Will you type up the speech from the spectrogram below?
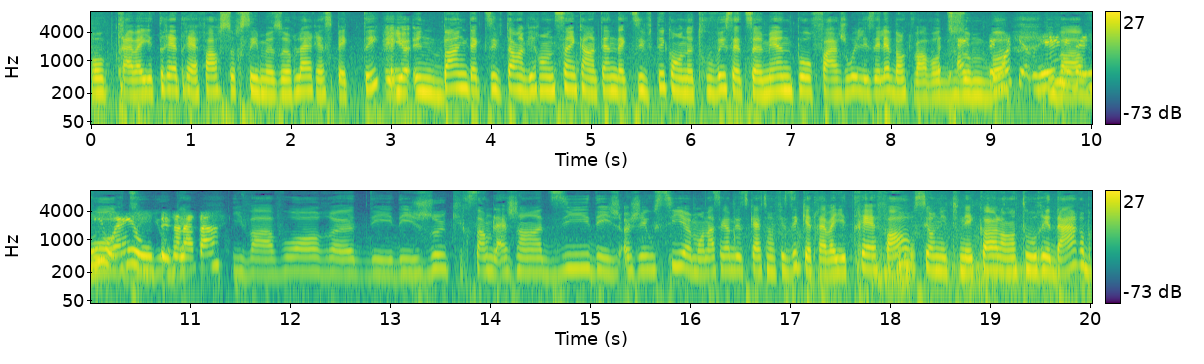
On va travailler très très fort sur ces mesures-là à respecter. Il y a une banque d'activités, environ une cinquantaine d'activités qu'on a trouvées cette semaine pour faire jouer les élèves. Donc il va y avoir du zumba, il va avoir du yoga. Il va avoir euh, des, des jeux qui ressemblent à Jandy. Des, j'ai aussi euh, mon enseignant d'éducation physique qui a travaillé très fort. Si on est une école entourée d'arbres,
